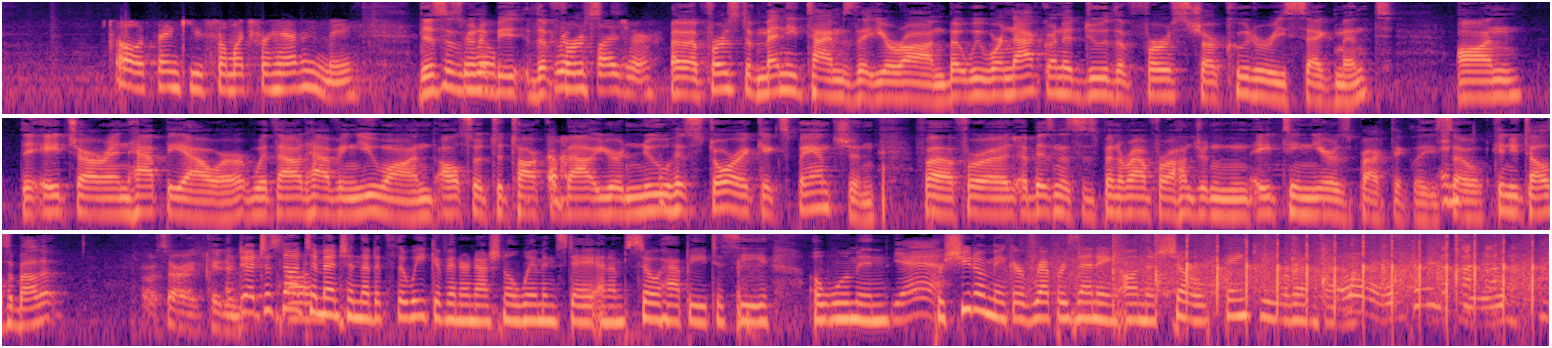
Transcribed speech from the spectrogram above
Oh, thank you so much for having me. This is going to be the first pleasure. uh, first of many times that you're on, but we were not going to do the first charcuterie segment on the HRN Happy Hour without having you on, also to talk Oh. about your new historic expansion for, for a, a business that's been around for 118 years practically. so, can you tell us about it? Oh, sorry, Katie. Uh, Just not to mention that it's the week of International Women's Day, and I'm so happy to see a woman Yeah. prosciutto maker representing on the show. Thank you, Lorenza. Oh, well, thank you.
